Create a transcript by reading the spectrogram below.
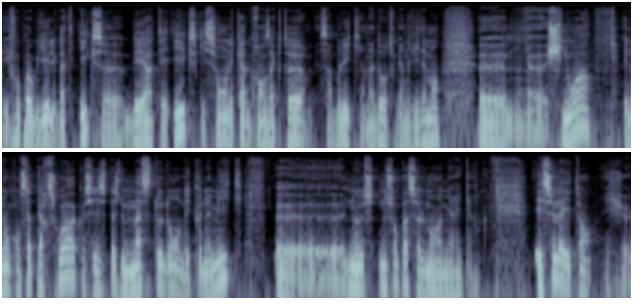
il faut pas oublier les BATX, euh, BATX, qui sont les quatre grands acteurs symboliques, il y en a d'autres bien évidemment, euh, euh, chinois. Et donc on s'aperçoit que ces espèces de mastodontes économiques euh, ne, sont pas seulement américains. Et cela étant, euh,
